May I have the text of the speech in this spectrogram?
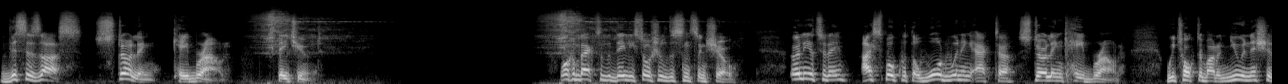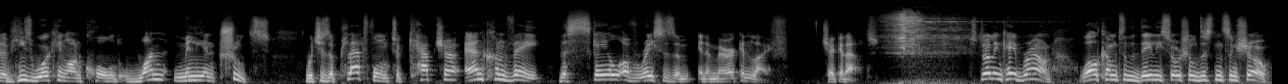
This Is Us, Sterling K. Brown. Stay tuned. Welcome back to the Daily Social Distancing Show. Earlier today, I spoke with award winning actor Sterling K. Brown. We talked about a new initiative he's working on called 1 Million Truths, which is a platform to capture and convey the scale of racism in American life. Check it out. Sterling K. Brown, welcome to the Daily Social Distancing Show.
